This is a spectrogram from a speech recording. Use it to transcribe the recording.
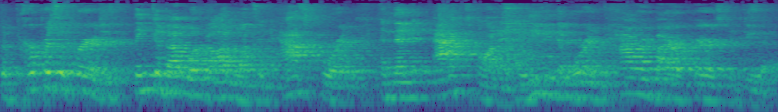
The purpose of prayer is to think about what God wants and ask for it, and then act on it, believing that we're empowered by our prayers to do it.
